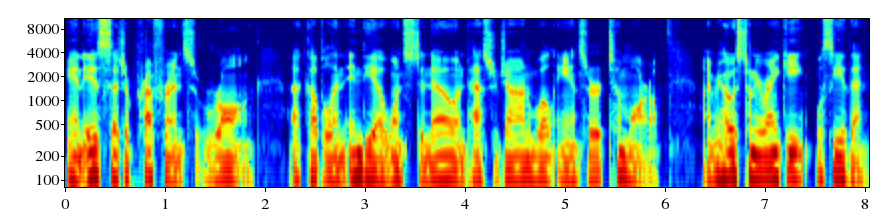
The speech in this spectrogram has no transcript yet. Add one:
And is such a preference wrong? A couple in India wants to know, and Pastor John will answer tomorrow. I'm your host, Tony Reinke. We'll see you then.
